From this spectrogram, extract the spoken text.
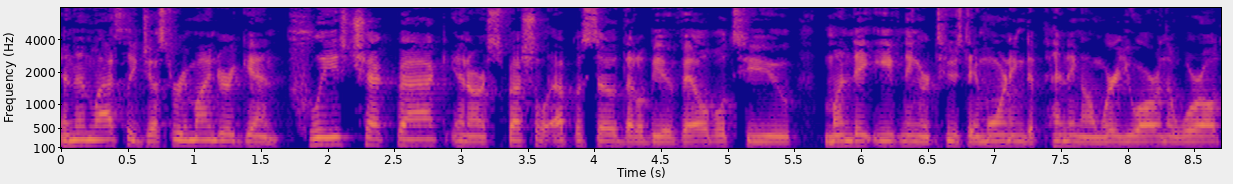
And then lastly, just a reminder again, please check back in our special episode that'll be available to you Monday evening or Tuesday morning, depending on where you are in the world,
